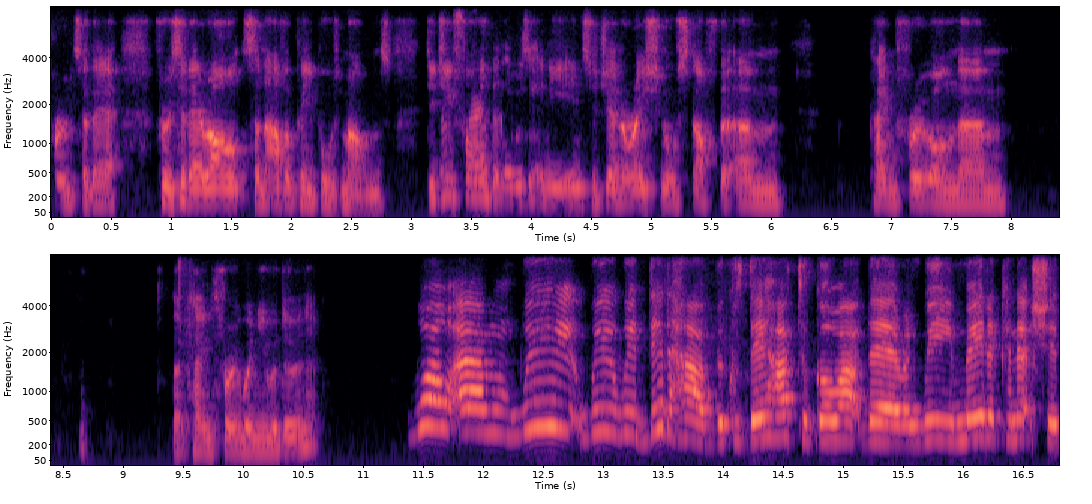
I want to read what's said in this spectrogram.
through to their through to their aunts and other people's mums. Did you find that there was any intergenerational stuff that um came through on um that came through when you were doing it? Well, um, we, we we did have because they had to go out there, and we made a connection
